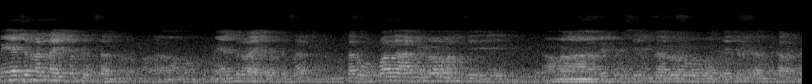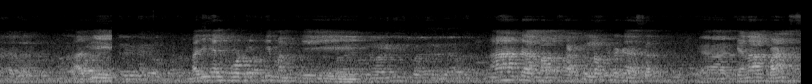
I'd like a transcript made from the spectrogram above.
మేజర్ అన్న అయిపోతుంది సార్ మేజర్ అయిపోతుంది సార్ సార్ ఉపాధి హామీలో మనకి మన డిప్యూటీ సీఎం గారు స్పీకర్ గారు కలెక్టర్ గారు అది పదిహేను కోట్లకి మనకి అంటే మన షట్టర్లు ఒకటే కదా sir. ఆ, canal bunds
